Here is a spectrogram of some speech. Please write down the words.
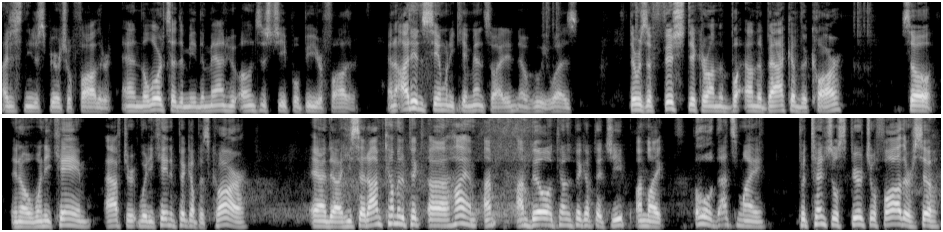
I just need a spiritual father. And the Lord said to me, the man who owns this Jeep will be your father. And I didn't see him when he came in, so I didn't know who he was. There was a fish sticker on the, on the back of the car. So, you know, when he came after, when he came to pick up his car, and uh, he said, "I'm coming to pick. Uh, hi, I'm I'm I'm Bill. I'm coming to pick up that Jeep." I'm like, "Oh, that's my potential spiritual father." So,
